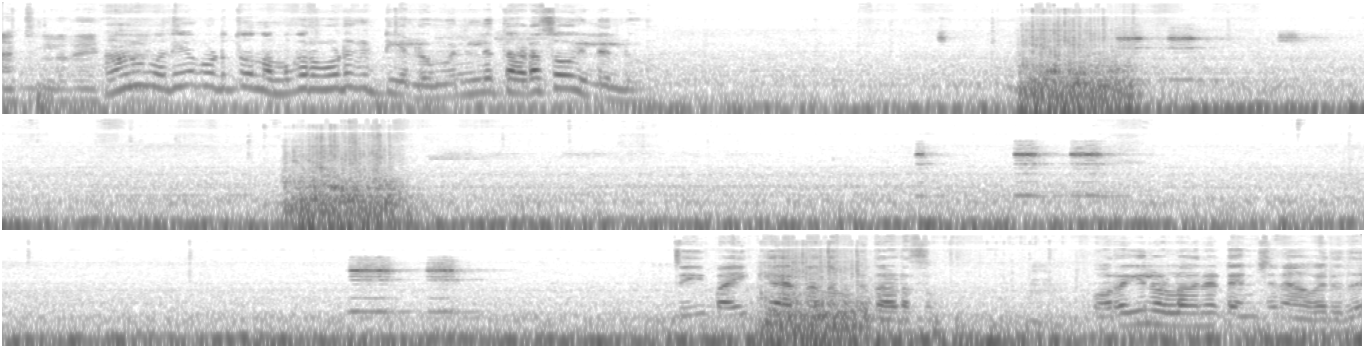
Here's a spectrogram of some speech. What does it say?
ആ പതിയെ കൊടുത്തു. നമുക്ക് റോഡ് കിട്ടിയല്ലോ. മുന്നിൽ തടസ്സവും ഇല്ലല്ലോ. ഈ ബൈക്കായിരുന്നു നമുക്ക് തടസ്സം. പുറകിലുള്ളവനെ ടെൻഷൻ ആവരുത്.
